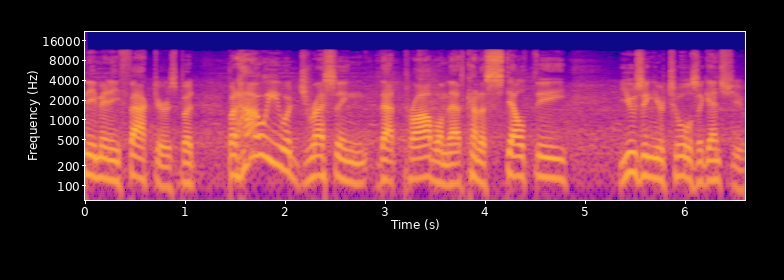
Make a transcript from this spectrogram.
many, many factors, but, but how are you addressing that problem, that kind of stealthy, using your tools against you?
